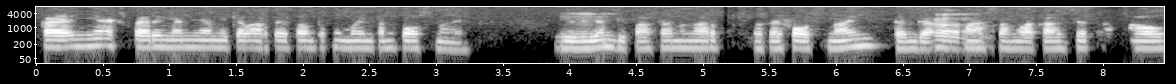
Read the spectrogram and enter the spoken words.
kayaknya eksperimennya Mikel Arteta untuk memainkan false nine. William dipasang ngarep sebagai false nine dan nggak Ah. pasang Lacazette atau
